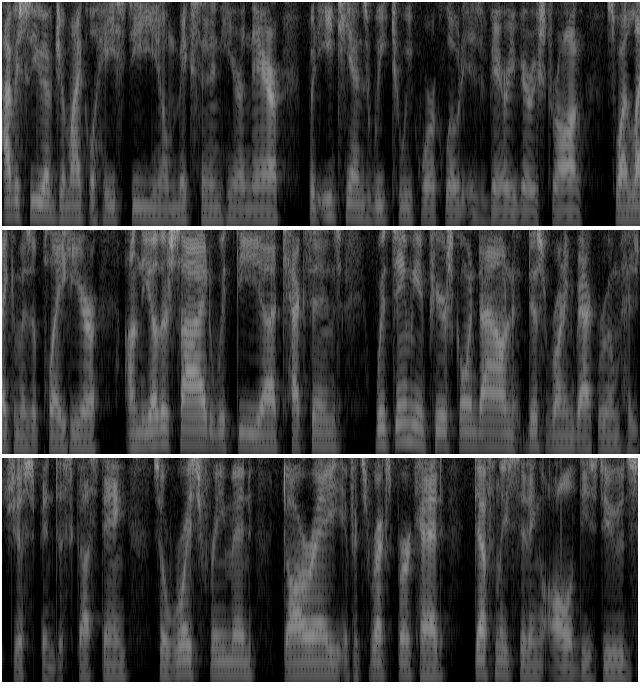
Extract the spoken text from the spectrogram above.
Obviously, you have JaMycal Hasty, you know, mixing in here and there, but Etienne's week to week workload is very, very strong. So I like him as a play here. On the other side, with the uh, Texans, with Dameon Pierce going down, this running back room has just been disgusting. So Royce Freeman, Dare, if it's Rex Burkhead, definitely sitting all of these dudes.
